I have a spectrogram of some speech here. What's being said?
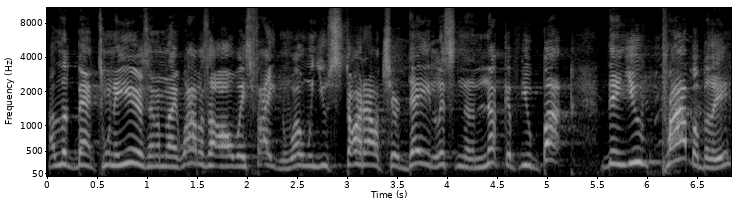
I look back 20 years and I'm like, why was I always fighting? Well, when you start out your day listening to Knuck If You Buck, then you probably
